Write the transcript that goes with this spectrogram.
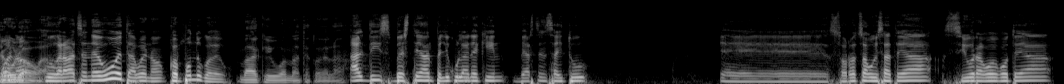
bueno, gu grabatzen dugu eta bueno, konponduko dugu. Badakigu ondateko dela. Aldiz bestean pelikularekin behartzen zaitu e, zorrotzago izatea, ziurrago egotea,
